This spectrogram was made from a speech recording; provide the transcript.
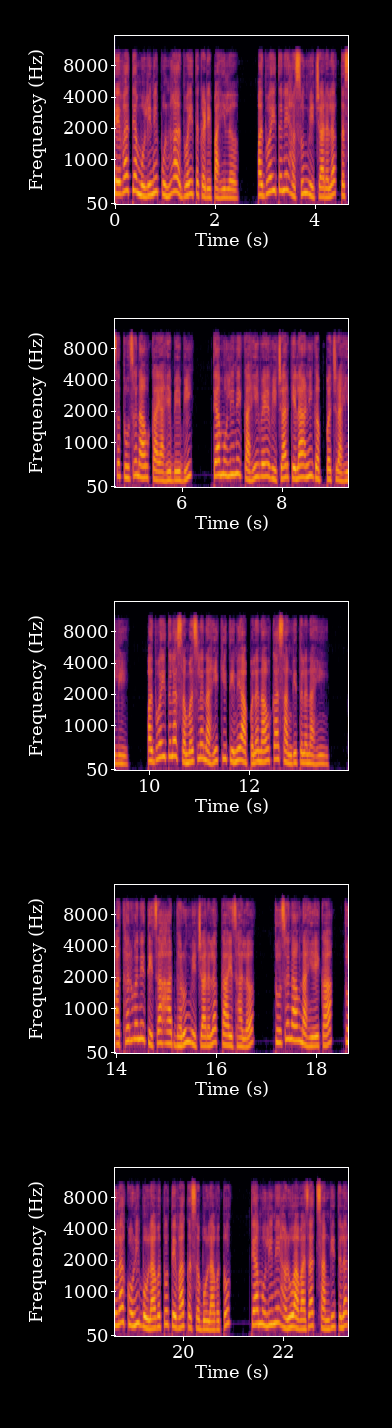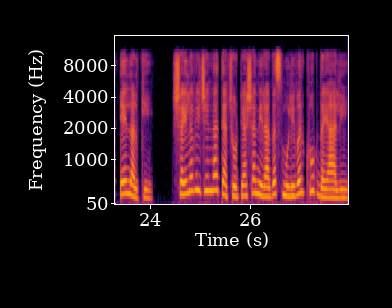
तेव्हा त्या मुलीने पुन्हा अद्वैतकडे पाहिलं. अद्वैतने हसून विचारलं तसं तुझं नाव काय आहे बेबी? त्या मुलीने काही वेळ विचार केला आणि गप्पच राहिली. अद्वैतला समजलं नाही की तिने आपलं नाव का सांगितलं नाही. अथर्वने तिचा हात धरून विचारलं काय झालं? तुझं नाव नाहीये का? तुला कोणी बोलावतो तेव्हा कसं बोलावतो? त्या मुलीने हळू आवाजात सांगितलं ए ललकी शैलवीजींना त्या छोट्याशा निरागस मुलीवर खूप दया आली.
